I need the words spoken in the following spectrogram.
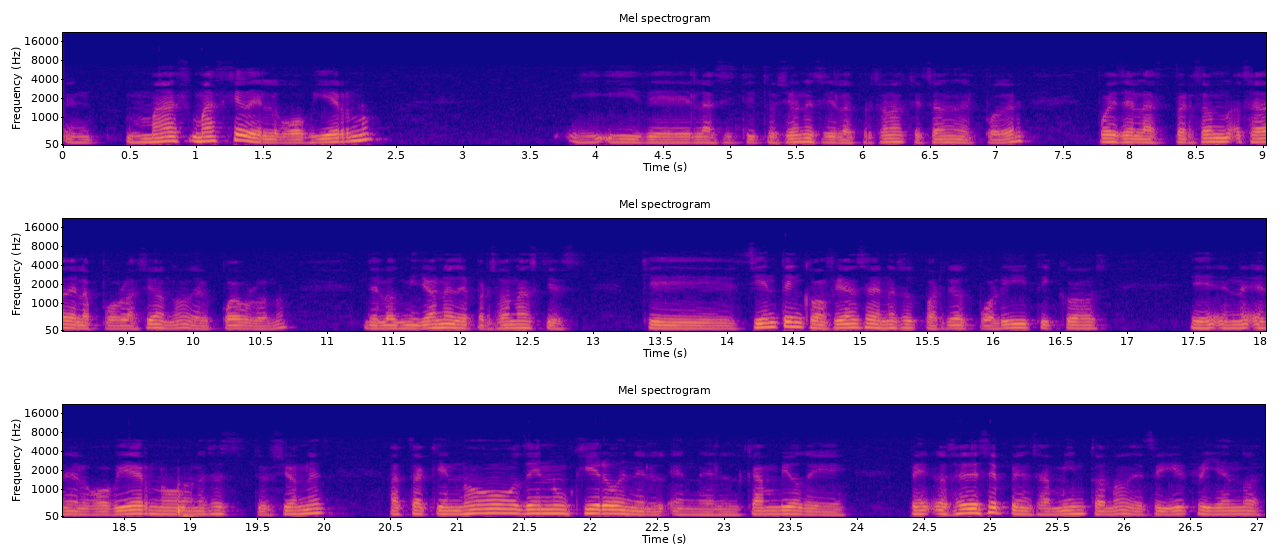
en, más, más que del gobierno, y, de las instituciones y de las personas que están en el poder, pues de las personas, o sea, de la población, ¿no? Del pueblo, ¿no? De los millones de personas que, que sienten confianza en esos partidos políticos, en, en el gobierno, en esas instituciones, hasta que no den un giro en el, en el cambio de, o sea, de ese pensamiento, ¿no? De seguir creyendo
